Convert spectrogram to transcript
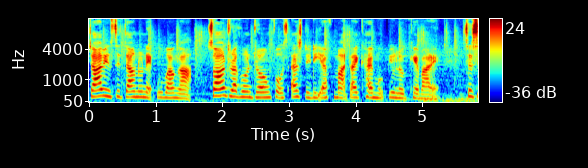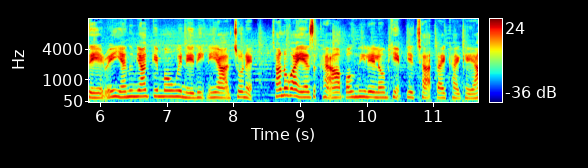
ကြားပြူစစ်ကြောင်းတို့နဲ့ပူးပေါင်းက Saw Dragon Drone Force SDDF မှတိုက်ခိုက်မှုပြုလုပ်ခဲ့ပါတယ်။စစ်စေးတွင်ရန်သူများကင်းမုံဝင်နေသည့်နေရာအချို့နဲ့ချောင်းတို့ကရဲစခန်းအားပုံသီးလေးလုံးဖြင့်ပစ်ချတိုက်ခိုက်ခဲ့ရာ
